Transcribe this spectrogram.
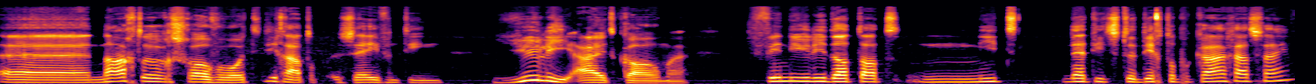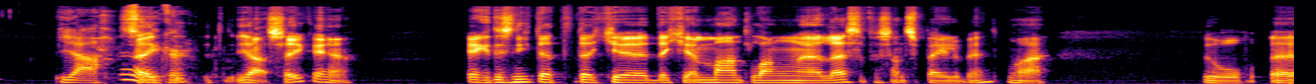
naar achteren geschoven wordt. Die gaat op 17 juli uitkomen. Vinden jullie dat dat niet net iets te dicht op elkaar gaat zijn? Ja, zeker. Ja, zeker ja. Kijk, het is niet dat, dat, je, dat je een maand lang uh, Last of Us aan het spelen bent, maar ik bedoel, uh,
